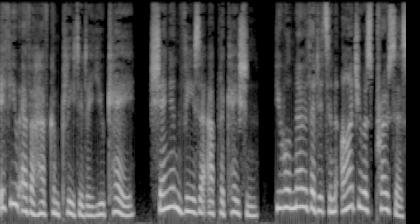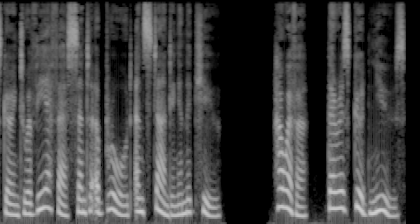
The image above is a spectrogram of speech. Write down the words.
If you ever have completed a UK Schengen visa application, you will know that it's an arduous process going to a VFS centre abroad and standing in the queue. However, there is good news.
